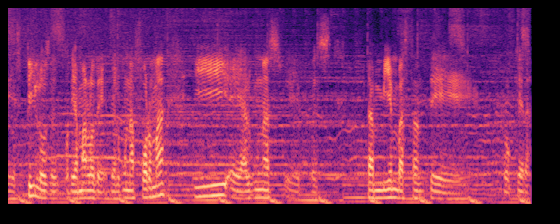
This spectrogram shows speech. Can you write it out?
estilos, por llamarlo de, alguna forma, y algunas, pues, también bastante rockeras.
